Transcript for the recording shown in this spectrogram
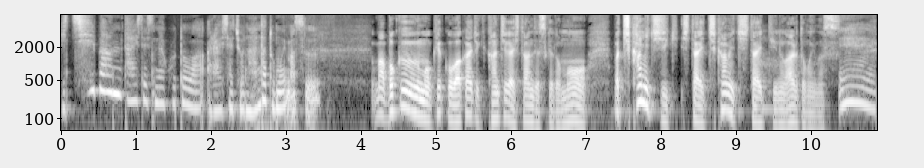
一番大切なことは新井社長何だと思います？まあ、僕も結構若い時勘違いしたんですけども近道したい近道したいっていうのがあると思います、えー、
